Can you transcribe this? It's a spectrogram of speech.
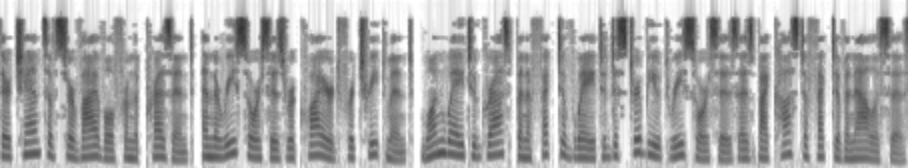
their chance of survival from the present, and the resources required for treatment. One way to grasp an effective way to distribute resources is by cost-effective analysis.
